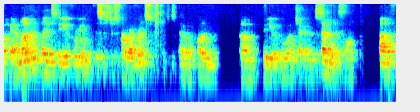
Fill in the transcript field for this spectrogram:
okay, I'm not going to play this video for you. This is just for reference. Kind of a fun um, video if you want to check it out. It's seven minutes long. Uh,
